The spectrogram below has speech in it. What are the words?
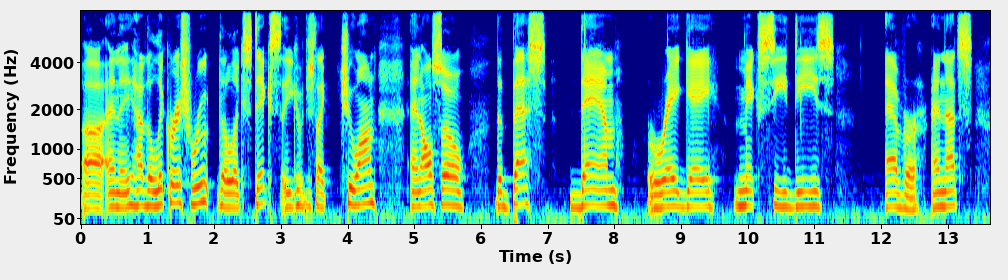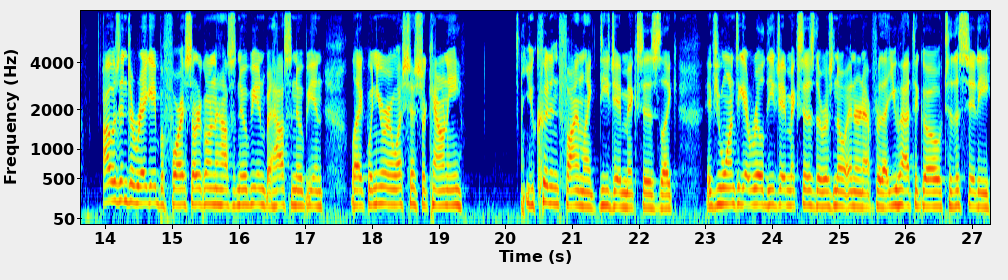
Uh, and they have the licorice root, the like sticks that you could just like chew on, and also the best damn reggae mix CDs ever. And that's I was into reggae before I started going to House of Nubian, but House of Nubian, like when you were in Westchester County, you couldn't find like DJ mixes. Like if you wanted to get real DJ mixes, there was no internet for that. You had to go to the city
